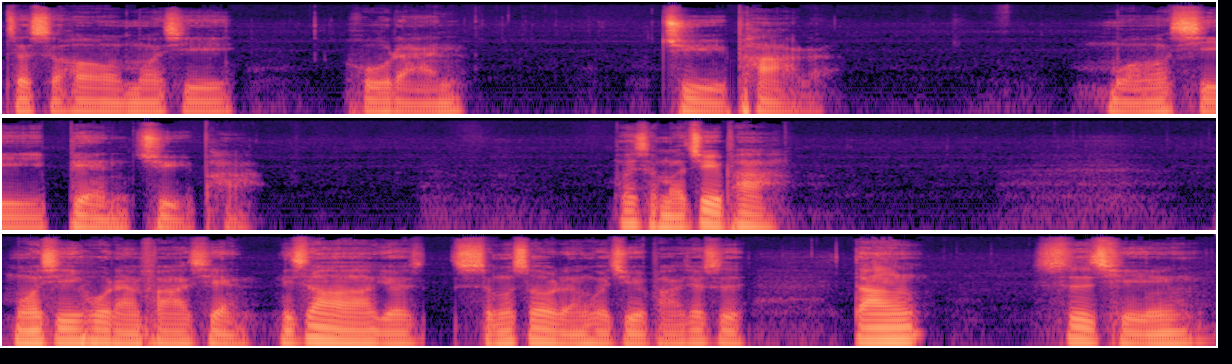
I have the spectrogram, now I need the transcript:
这时候，摩西忽然惧怕了，摩西便惧怕。为什么惧怕？摩西忽然发现，你知道，有什么时候人会惧怕？就是当事情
